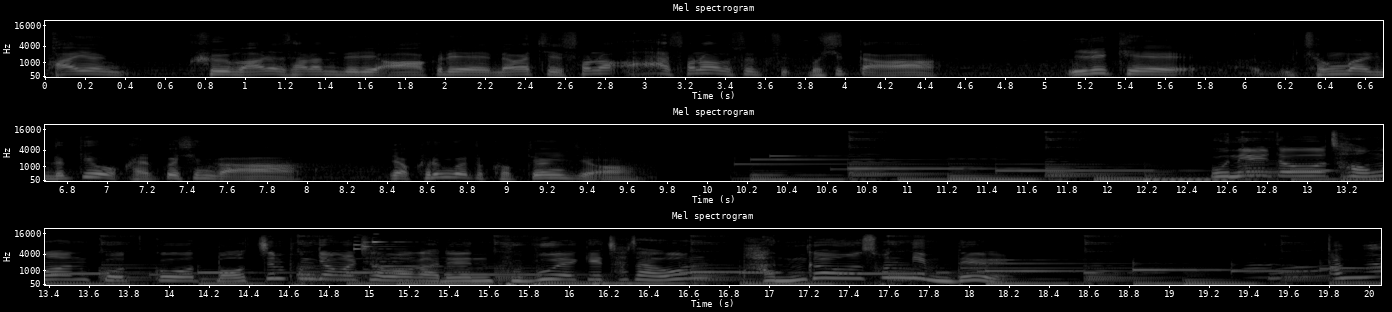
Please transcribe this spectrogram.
과연 그 많은 사람들이 아 그래 나같이 소나 아 소나무숲 멋있다 이렇게 정말 느끼고 갈 것인가 야 그런 것도 걱정이죠. 오늘도 정원 곳곳 멋진 풍경을 채워가는 부부에게 찾아온 반가운 손님들. 안녕.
